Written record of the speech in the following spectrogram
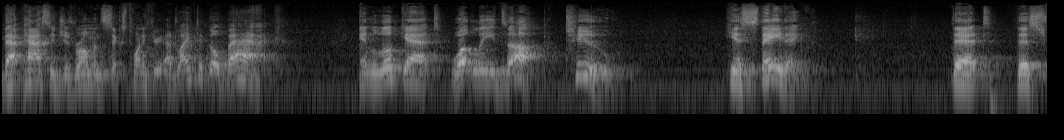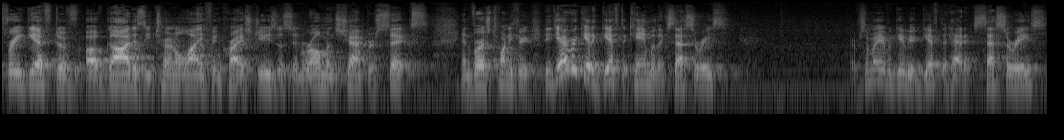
That passage is Romans 6:23. I'd like to go back and look at what leads up to his stating that this free gift of, of God is eternal life in Christ Jesus in Romans chapter 6 and verse 23. Did you ever get a gift that came with accessories? Ever somebody ever give you a gift that had accessories?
